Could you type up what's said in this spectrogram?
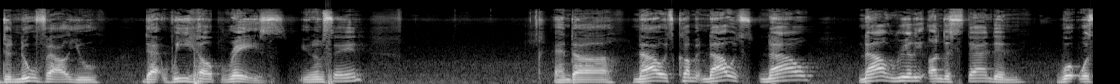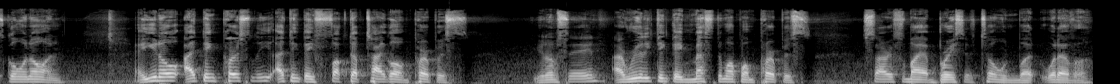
the new value that we help raise. You know what I'm saying? And uh, now it's coming. Now it's now, now really understanding what was going on. And you know, I think personally, I think they fucked up Tiger on purpose. You know what I'm saying? I really think they messed him up on purpose Sorry for my abrasive tone, but whatever.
